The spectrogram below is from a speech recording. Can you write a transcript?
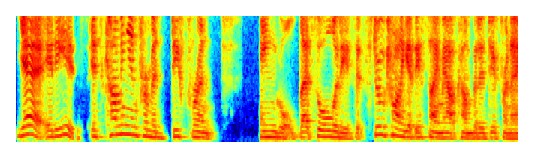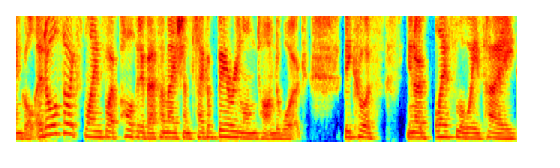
yeah, it is. It's coming in from a different angle. That's all it is. It's still trying to get this same outcome, but a different angle. It also explains why positive affirmations take a very long time to work because, you know, bless Louise Hay,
